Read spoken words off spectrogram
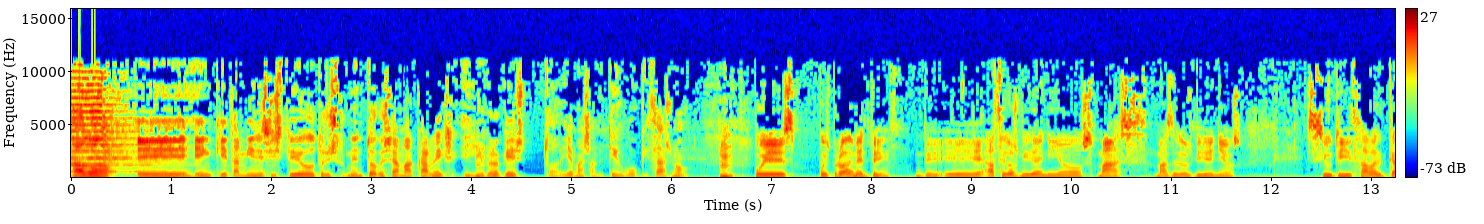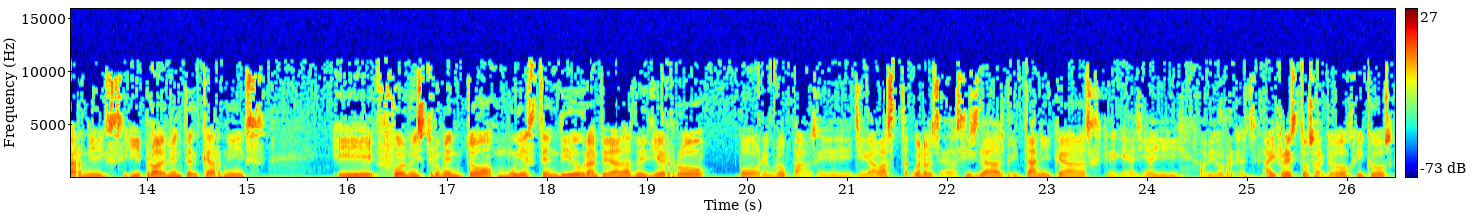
Dejado eh, en que también existe otro instrumento que se llama Carnix y yo creo que es todavía más antiguo, quizás, ¿no? Pues, pues probablemente. Eh, hace dos milenios, más, más de dos milenios, se utilizaba el Carnix y probablemente el Carnix eh, fue un instrumento muy extendido durante la Edad de Hierro por Europa. llegaba hasta, bueno, desde las Islas Británicas, que, allí hay, ha habido, hay restos arqueológicos,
